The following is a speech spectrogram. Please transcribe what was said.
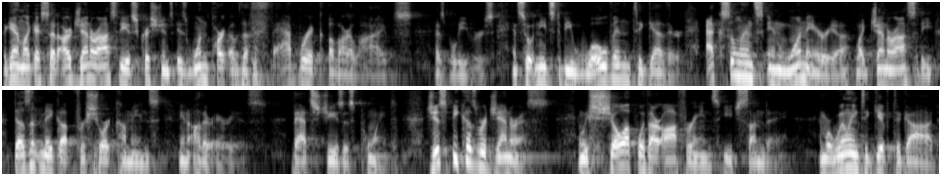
Again, like I said, our generosity as Christians is one part of the fabric of our lives as believers. And so it needs to be woven together. Excellence in one area, like generosity, doesn't make up for shortcomings in other areas. That's Jesus' point. Just because we're generous and we show up with our offerings each Sunday and we're willing to give to God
